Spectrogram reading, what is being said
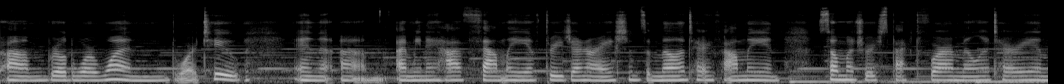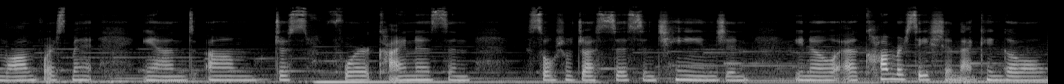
um, World War One, War Two, and um, I mean I have family of three generations of military family and so much respect for our military and law enforcement, and um, just for kindness and social justice and change and you know, a conversation that can go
